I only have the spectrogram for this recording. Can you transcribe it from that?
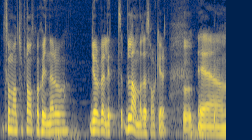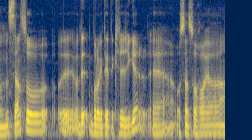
liksom, entreprenadmaskiner och gör väldigt blandade saker. Eh, sen så, eh, det, bolaget heter Kryger eh, och sen så har jag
